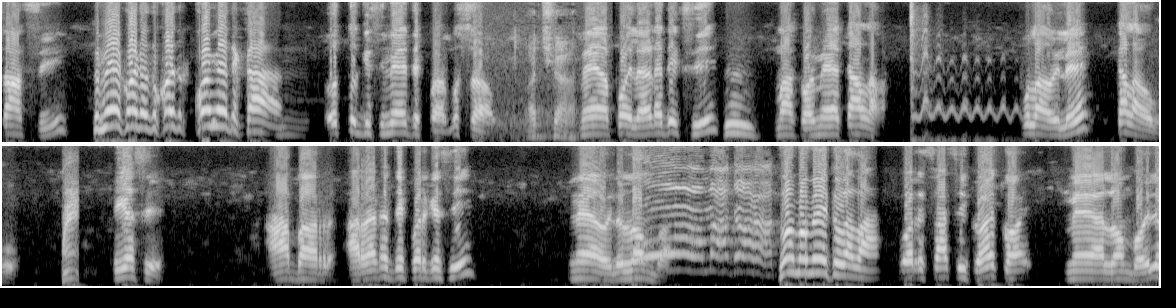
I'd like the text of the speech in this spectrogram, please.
চাচি। তুমি কয়টা? কয় মেয়ে দেখা ও তো গেছি মেয়ে দেখবার বুঝছ? আচ্ছা। মেয়ে পয়লা এটা দেখছি। মা কয় মেয়ে কালা। পোলা হইলে কালা হব। ঠিক আছে? আবার আর একটা দেখবার গেছি। মেয়ে হইল লম্বা। লম্বা মেয়ে তো বাবা। পরে চাচি কয় কয় মেয়ে লম্বা হইলে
